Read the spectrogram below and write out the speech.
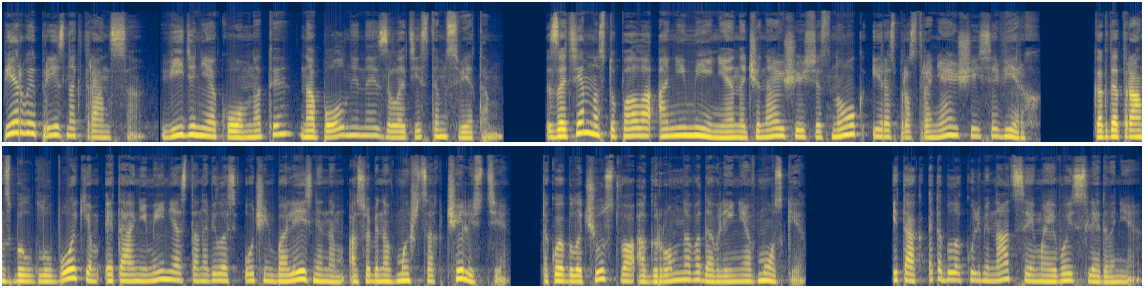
Первый признак транса – видение комнаты, наполненной золотистым светом. Затем наступало онемение, начинающееся с ног и распространяющееся вверх. Когда транс был глубоким, это онемение становилось очень болезненным, особенно в мышцах челюсти. Такое было чувство огромного давления в мозге. Итак, это было кульминацией моего исследования.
